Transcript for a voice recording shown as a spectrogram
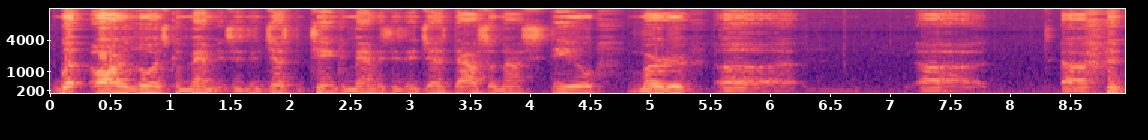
what are the Lord's commandments? Is it just the Ten Commandments? Is it just thou shalt not steal, murder, uh, uh, uh,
